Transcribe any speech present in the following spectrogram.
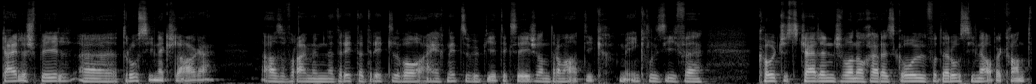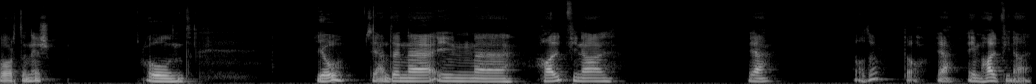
geilen Spiel äh, die Russinnen geschlagen. Also vor allem in einem dritten Drittel, wo eigentlich nicht zu verbieten war an Dramatik, inklusive Coaches Challenge, wo nachher ein Goal von der Russinnen aberkannt worden ist. Und ja, sie haben dann äh, im äh, Halbfinal, ja, oder? Doch, ja, im Halbfinal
